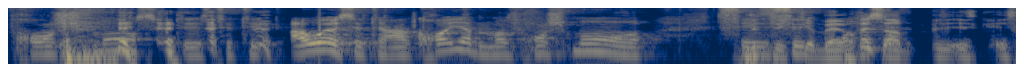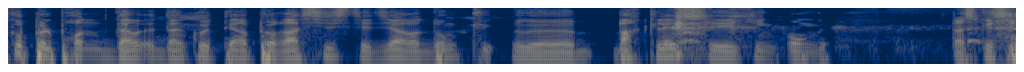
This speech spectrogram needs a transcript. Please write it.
Franchement, c'était, ah ouais, c'était incroyable. Moi, franchement, c'est, en fait, est-ce qu'on peut le prendre d'un côté un peu raciste et dire donc euh, Barclay c'est King Kong? Parce que c'est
